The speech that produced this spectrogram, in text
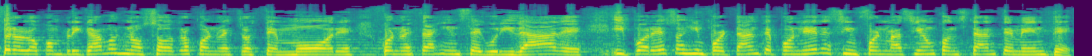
pero lo complicamos nosotros con nuestros temores, con nuestras inseguridades. Y por eso es importante poner esa información constantemente.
